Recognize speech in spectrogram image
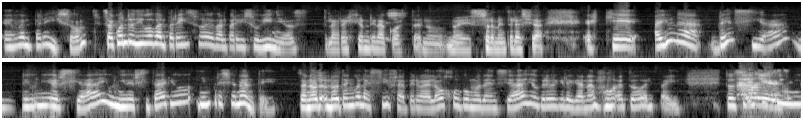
es Valparaíso. O sea, cuando digo Valparaíso, es Valparaíso Viños, la región de la costa, no, no es solamente la ciudad. Es que hay una densidad de universidad y universitario impresionante sea, no, no, tengo la cifra, pero al ojo como densidad yo creo que le ganamos a todo el país. Entonces, la Universidad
